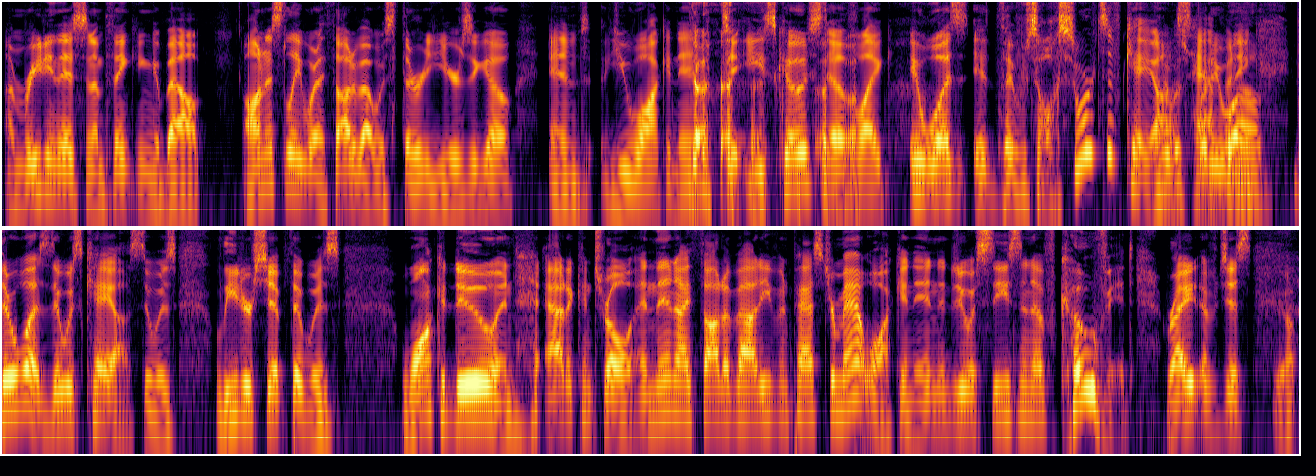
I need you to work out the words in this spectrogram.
I'm reading this and I'm thinking about. Honestly, what I thought about was 30 years ago, and you walking into East Coast of like it was. It, there was all sorts of chaos was pretty happening. wild. There was there was chaos. There was leadership that was wonkadoo and out of control. And then I thought about even Pastor Matt walking in into a season of COVID, right? Of just Yep.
